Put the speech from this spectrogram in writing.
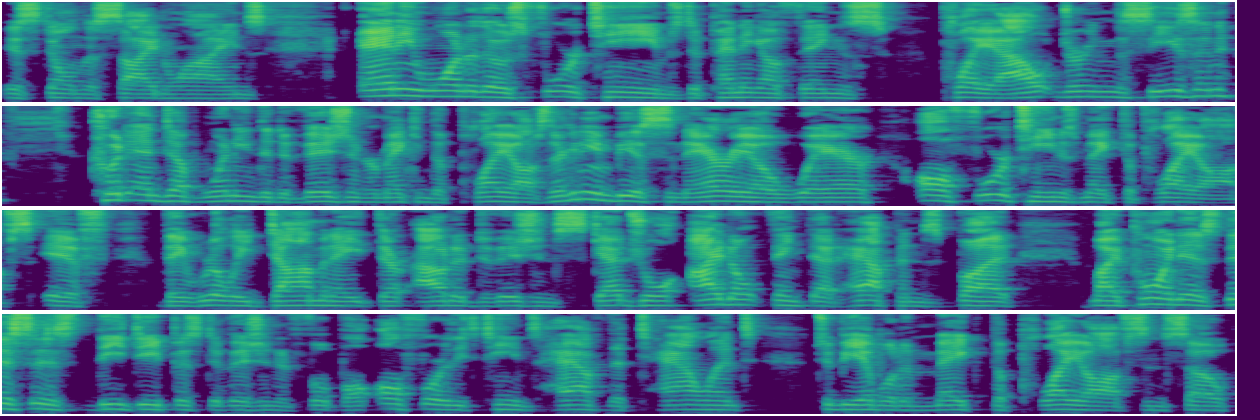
is still on the sidelines. Any one of those four teams, depending how things play out during the season, could end up winning the division or making the playoffs. There can even be a scenario where all four teams make the playoffs if they really dominate their out of division schedule. I don't think that happens, but my point is this is the deepest division in football. All four of these teams have the talent to be able to make the playoffs. And so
